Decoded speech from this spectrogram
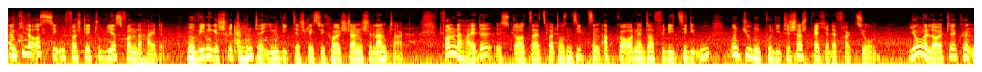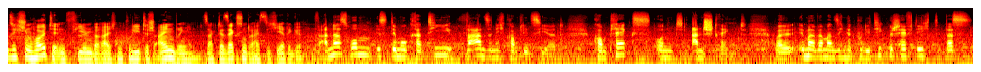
Am Kieler Ostseeufer steht Tobias von der Heide. Nur wenige Schritte hinter ihm liegt der Schleswig-Holsteinische Landtag. Von der Heide ist dort seit 2017 Abgeordneter für die CDU und jugendpolitischer Sprecher der Fraktion. Junge Leute könnten sich schon heute in vielen Bereichen politisch einbringen, sagt der 36-Jährige. Andersrum ist Demokratie wahnsinnig kompliziert, komplex und anstrengend. Weil immer, wenn man sich mit Politik beschäftigt, das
